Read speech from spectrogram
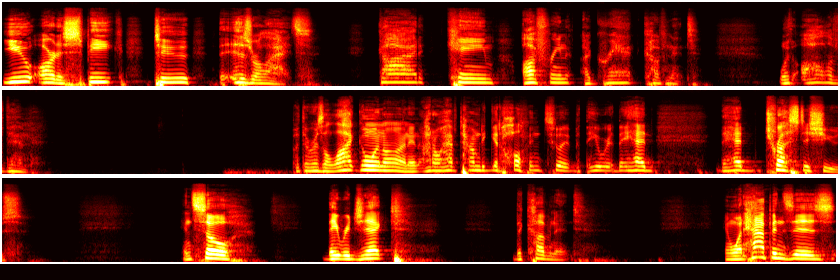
you are to speak to the Israelites. God came offering a grant covenant with all of them. But there was a lot going on, and I don't have time to get all into it, but they were they had they had trust issues. And so they reject the covenant. And what happens is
